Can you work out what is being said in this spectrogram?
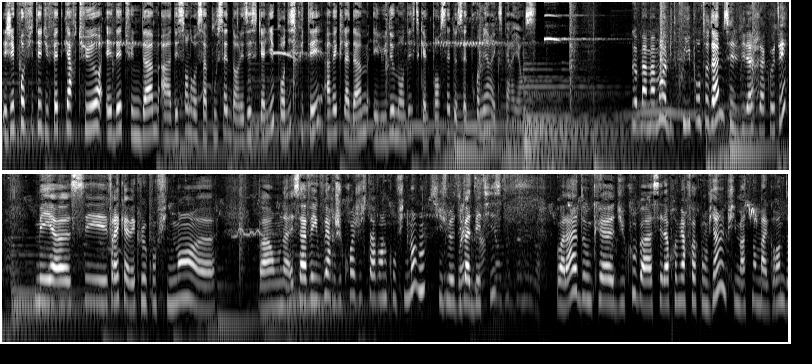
Et j'ai profité du fait qu'Arthur aidait une dame à descendre sa poussette dans les escaliers pour discuter avec la dame et lui demander ce qu'elle pensait de cette première expérience. Ma maman habite Couilly-Pont-aux-Dames, c'est le village d'à côté. Mais euh, c'est vrai qu'avec le confinement, euh, bah, on a, ça avait ouvert, je crois, juste avant le confinement, hein, si je ne dis pas de bêtises. Voilà, donc euh, du coup, bah, c'est la première fois qu'on vient. Et puis maintenant, ma grande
